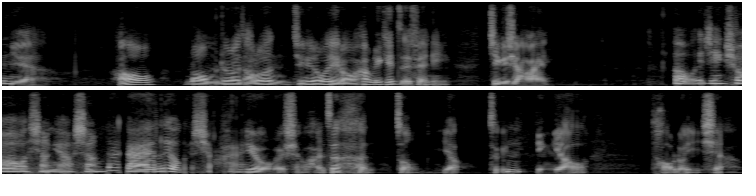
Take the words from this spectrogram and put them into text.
Yeah. 好，那我们就来讨论今天的问题喽。How many kids, if any? 几个小孩？哦，我已经说我想要生大概六个小孩。六个小孩，这很重要，这个一定要讨论一下。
